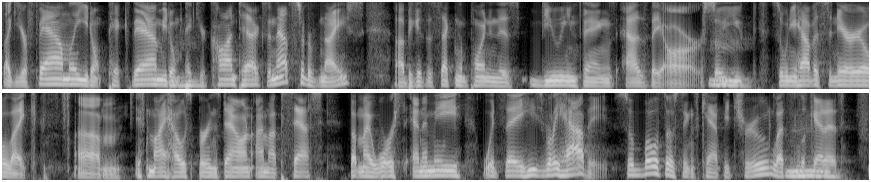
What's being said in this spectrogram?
like your family, you don't pick them, you don't Mm-hmm. pick your contacts. and that's sort of nice uh, because the second component is viewing things as they are. So Mm. you, so when you have a scenario like, um, if my house burns down, I'm upset. But my worst enemy would say he's really happy. So both those things can't be true. Let's look at it f-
